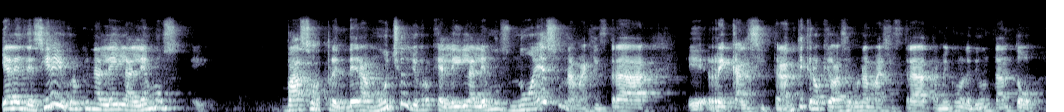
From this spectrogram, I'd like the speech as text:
Ya les decía, yo creo que una ley la Lemus eh, va a sorprender a muchos. Yo creo que Leila Lemus no es una magistrada eh, recalcitrante, creo que va a ser una magistrada también, como les digo, un tanto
